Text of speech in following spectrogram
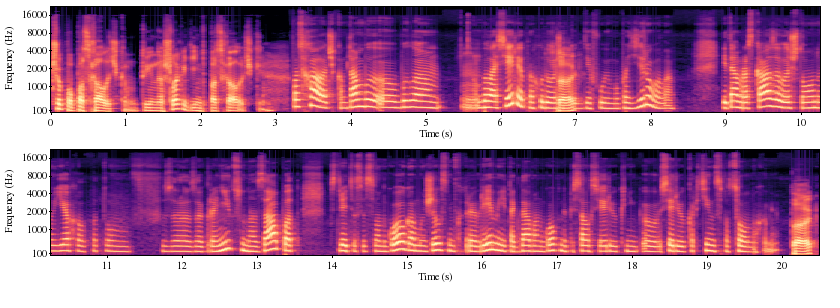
Че по пасхалочкам? Ты нашла какие-нибудь пасхалочки? Пасхалочкам. Там был, э, было, была серия про художника, Так. где Фу ему позировала. И там рассказывалось, что он уехал потом в- за, за границу, на Запад, встретился с Ван Гогом и жил с ним какое-то время. И тогда Ван Гог написал серию, книг, э, серию картин с подсолнухами. Так.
